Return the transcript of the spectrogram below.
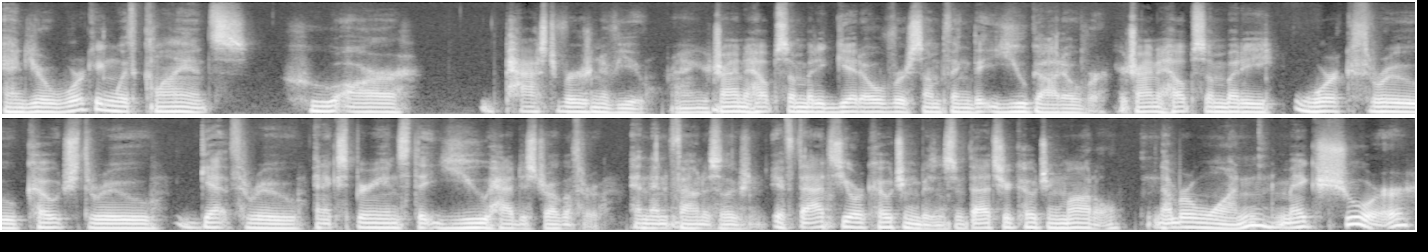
and you're working with clients who are past version of you, right? You're trying to help somebody get over something that you got over. You're trying to help somebody work through, coach through, get through an experience that you had to struggle through and then found a solution. If that's your coaching business, if that's your coaching model, number one, make sure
